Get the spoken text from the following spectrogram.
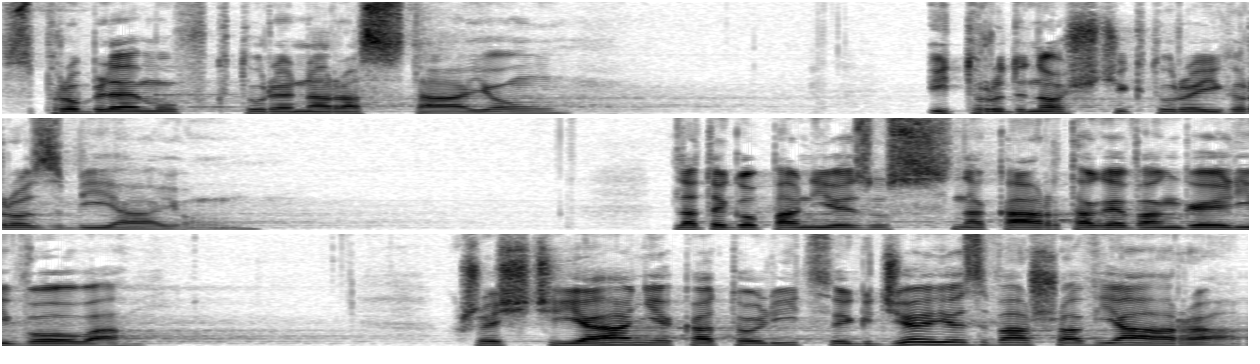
z problemów, które narastają i trudności, które ich rozbijają. Dlatego Pan Jezus na kartach Ewangelii woła: Chrześcijanie, katolicy, gdzie jest wasza wiara?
